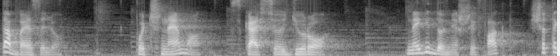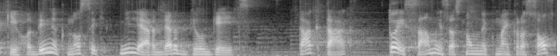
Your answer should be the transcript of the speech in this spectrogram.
та безелю. Почнемо з Casio Duro. Найвідоміший факт, що такий годинник носить мільярдер Білл Гейтс. Так, так, той самий засновник Microsoft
